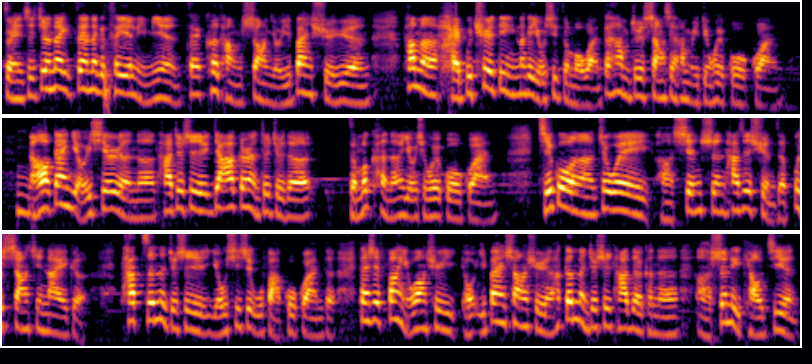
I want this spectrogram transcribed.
总而言之，就那在那个测验里面，在课堂上有一半学员，他们还不确定那个游戏怎么玩，但他们就是相信他们一定会过关。然后，但有一些人呢，他就是压根就觉得。怎么可能游戏会过关？结果呢？这位呃先生他是选择不相信那一个，他真的就是游戏是无法过关的。但是放眼望去，有一半上学员他根本就是他的可能呃生理条件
